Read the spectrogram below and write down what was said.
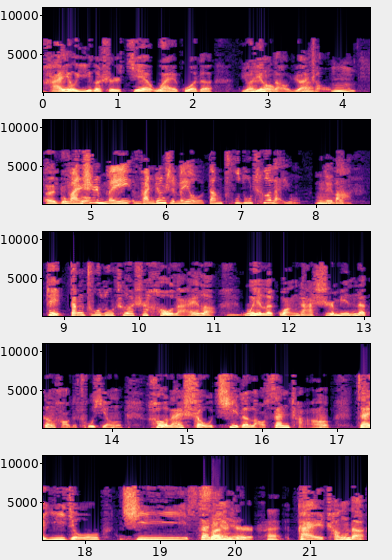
还有一个是接外国的领导元首，嗯，呃，用车。反是没，嗯。反正是没有当出租车来用，嗯。对吧？这当出租车是后来了，嗯。为了广大市民的更好的出行，后来首汽的老三厂在一九七三三年年是哎。改成的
